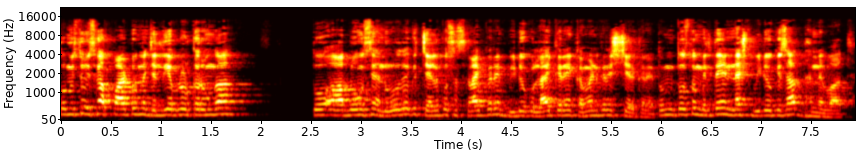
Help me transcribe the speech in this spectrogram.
तो मित्रों, इसका पार्ट टू मैं जल्दी अपलोड करूँगा। तो आप लोगों से अनुरोध है कि चैनल को सब्सक्राइब करें वीडियो को लाइक करें कमेंट करें शेयर करें। तो दोस्तों, मिलते हैं नेक्स्ट वीडियो के साथ। धन्यवाद।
